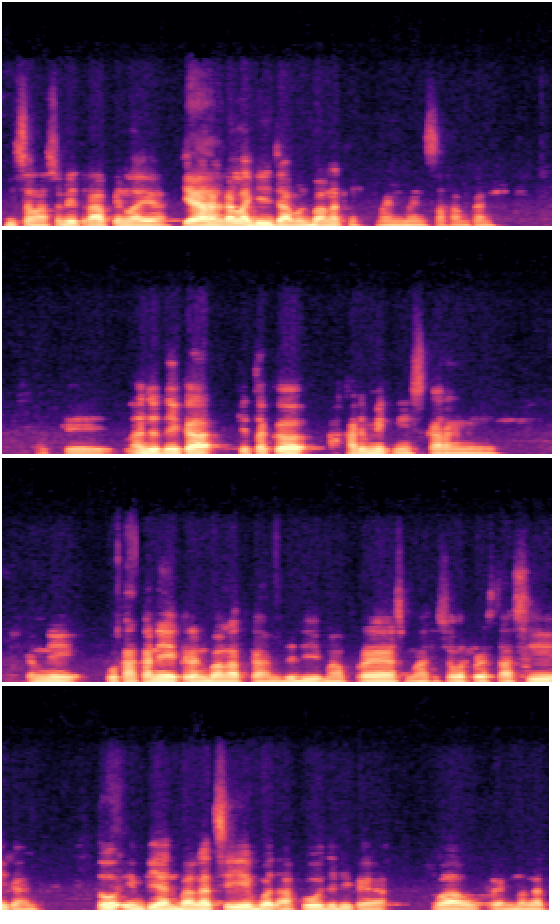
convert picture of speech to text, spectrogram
bisa langsung diterapin lah ya. Yeah. Sekarang kan lagi zaman banget nih main-main saham kan. Oke, lanjut nih Kak. Kita ke akademik nih sekarang nih. Kan nih UKK nih keren banget kan. Jadi mapres, mahasiswa berprestasi kan. Itu impian banget sih buat aku. Jadi kayak wow, keren banget.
